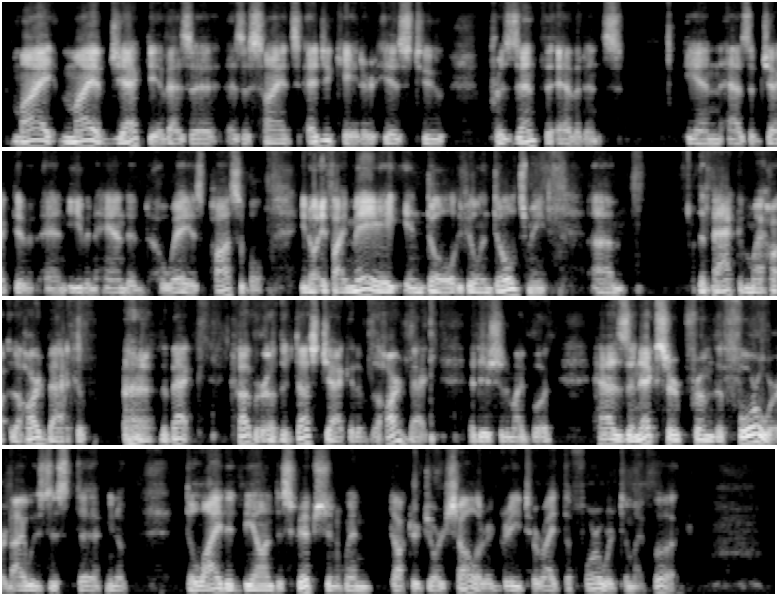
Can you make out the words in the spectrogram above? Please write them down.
my my objective as a as a science educator is to present the evidence in as objective and even-handed a way as possible. You know, if I may indulge, if you'll indulge me, um, the back of my the hardback of the back cover of the dust jacket of the hardback edition of my book has an excerpt from the foreword. I was just, uh, you know, delighted beyond description when Dr. George Schaller agreed to write the foreword to my book.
